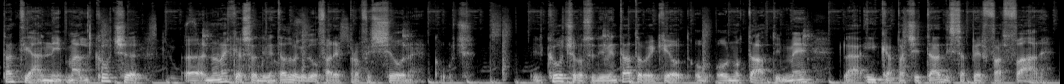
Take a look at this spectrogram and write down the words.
tanti anni, ma il coach eh, non è che sono diventato perché devo fare professione coach. Il coach lo sono diventato perché ho, ho, ho notato in me la incapacità di saper far fare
